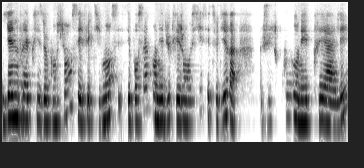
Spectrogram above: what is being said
Il y a une vraie prise de conscience et effectivement, c'est pour ça qu'on éduque les gens aussi, c'est de se dire jusqu'où on est prêt à aller, euh,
